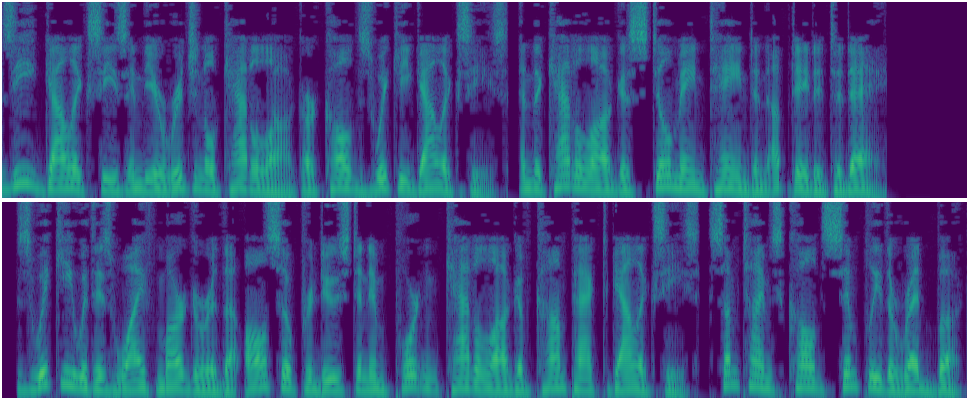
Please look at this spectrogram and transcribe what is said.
Z galaxies in the original catalogue are called Zwicky galaxies, and the catalogue is still maintained and updated today. Zwicky with his wife Margaretha also produced an important catalogue of compact galaxies, sometimes called simply the Red Book.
